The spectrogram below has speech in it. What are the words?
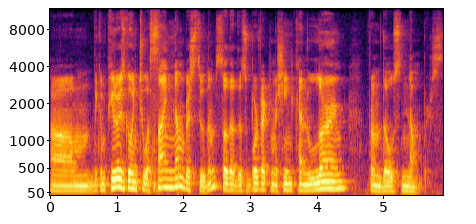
um, the computer is going to assign numbers to them so that the support vector machine can learn from those numbers.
